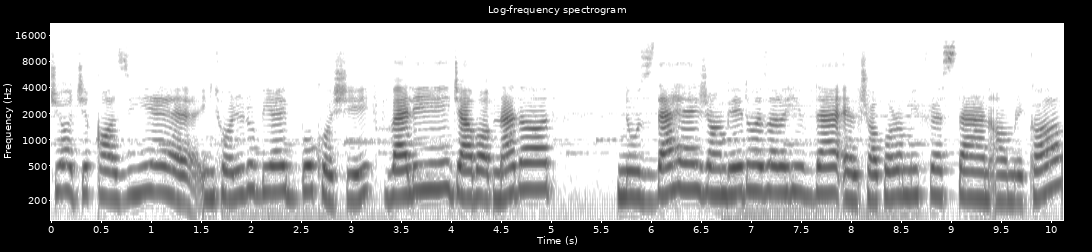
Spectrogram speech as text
judge قاضی اینطوری رو بیای بکشی. ولی جواب نداد. 19 ژانویه 2017 الچاپو رو میفرستن آمریکا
